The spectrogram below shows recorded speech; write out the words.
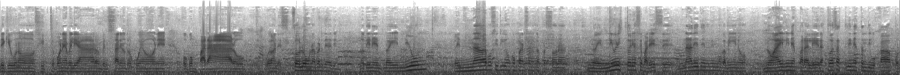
de que uno si se pone a pelear o en pensar en otros weones, o comparar, o weón, es solo una pérdida de tiempo. No tiene, no hay ni un, no hay nada positivo en compararse con otras personas, no hay ni una historia se parece, nadie tiene el mismo camino, no hay líneas paralelas, todas esas líneas están dibujadas por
